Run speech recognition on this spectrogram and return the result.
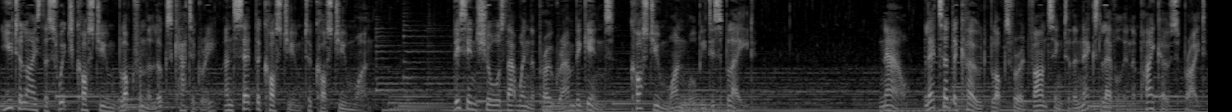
Utilize the switch costume block from the looks category and set the costume to costume 1. This ensures that when the program begins, costume 1 will be displayed. Now, let's add the code blocks for advancing to the next level in the Pico sprite,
